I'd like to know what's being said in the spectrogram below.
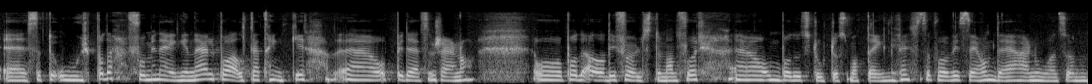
eh, sette, ord på det for min egen del. På alt jeg tenker eh, oppi det som skjer nå. Og på det, alle de følelsene man får. Eh, om både stort og smått, egentlig. Så får vi se om det er noe som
